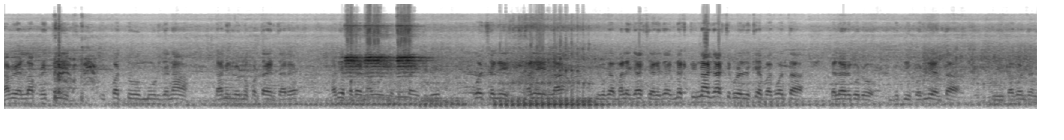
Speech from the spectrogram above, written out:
ನಾವೆಲ್ಲ ಪ್ರತಿ ಇಪ್ಪತ್ತು ಮೂರು ಜನ ದಾನಿಗಳನ್ನು ಕೊಡ್ತಾ ಇರ್ತಾರೆ. ಅದೇ ಪ್ರಕಾರ ನಾವು ಕೊಡ್ತಾ ಇದ್ದೀವಿ. ಹೋದ್ಸಲಿ ಮಳೆ ಇಲ್ಲ. ಇವಾಗ ಮಳೆ ಜಾಸ್ತಿ ಆಗಿದೆ. ನೆಕ್ಸ್ಟ್ ಇನ್ನೂ ಜಾಸ್ತಿ ಕೊಡೋದಕ್ಕೆ ಭಗವಂತ ಎಲ್ಲರಿಗೂ ಬುದ್ಧಿ ಕೊಡಲಿ ಅಂತ ಈ ಭಗವಂತನ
